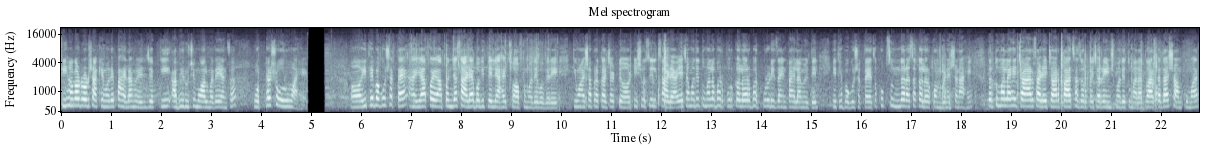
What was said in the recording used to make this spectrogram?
सिंहगड रोड शाखेमध्ये पाहायला मिळेल जे की अभिरुची मॉलमध्ये यांचं मोठं शोरूम आहे. इथे बघू शकताय या प आपण ज्या साड्या बघितलेल्या आहेत सॉफ्टमध्ये वगैरे किंवा अशा प्रकारच्या टिश्यू सिल्क साड्या याच्यामध्ये तुम्हाला भरपूर कलर भरपूर डिझाईन पाहायला मिळतील. इथे बघू शकता याचं खूप सुंदर असं कलर कॉम्बिनेशन आहे. तर तुम्हाला हे चार साडेचार पाच हजार रुपयाच्या रेंजमध्ये तुम्हाला द्वारकादास श्यामकुमार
